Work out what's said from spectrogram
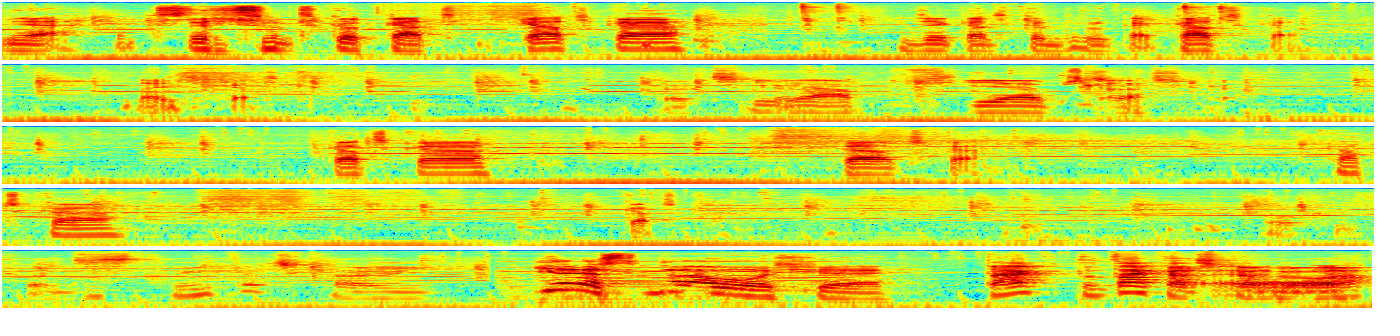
Nie, tutaj są tylko kaczki. Kaczka. Gdzie kaczka druga? Kaczka. Dajcie kaczkę. Kaczka. Ja pieprzę. Kaczka. Kaczka. Kaczka. Kaczka. Kaczka. O chuj chodzi z tymi kaczkami. Jest, udało się! Tak? To ta kaczka Eee. była.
